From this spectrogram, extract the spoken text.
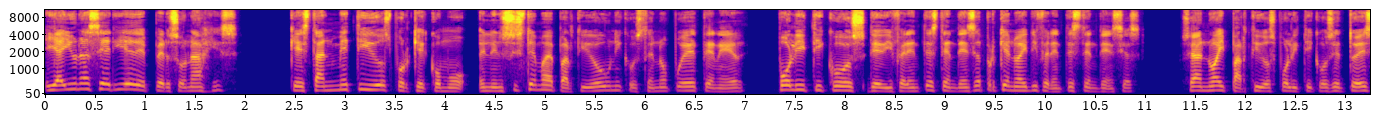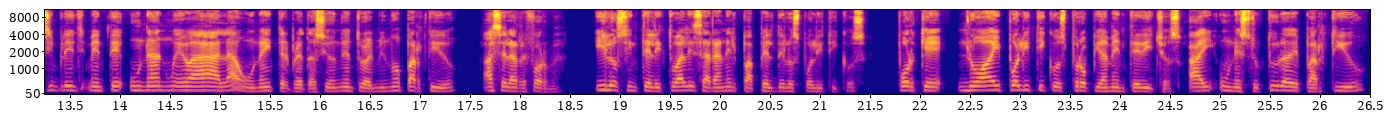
Y hay una serie de personajes que están metidos porque como en un sistema de partido único usted no puede tener políticos de diferentes tendencias porque no hay diferentes tendencias, o sea, no hay partidos políticos, entonces simplemente una nueva ala o una interpretación dentro del mismo partido hace la reforma. Y los intelectuales harán el papel de los políticos, porque no hay políticos propiamente dichos, hay una estructura de partido,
